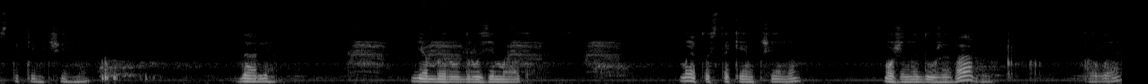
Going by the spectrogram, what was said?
Ось таким чином. Далі я беру, друзі, мед. Мед ось таким чином. Може не дуже гарно, але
